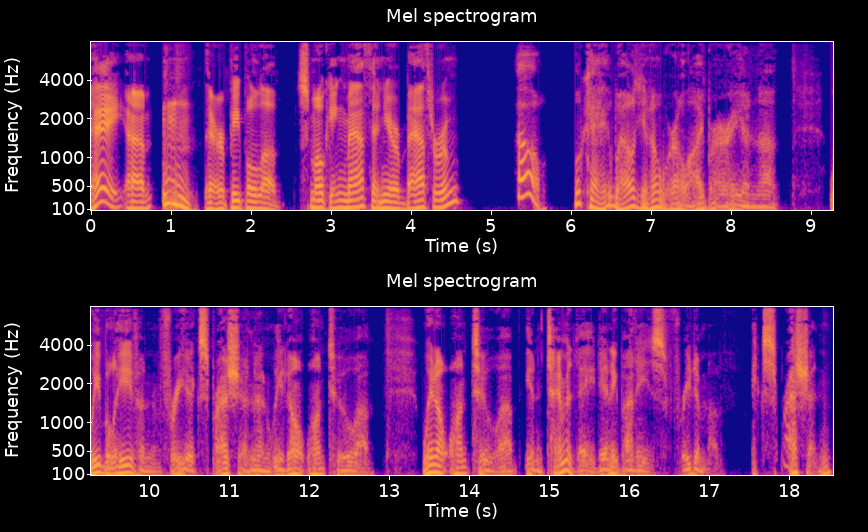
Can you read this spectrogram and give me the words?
hey, um, there are people uh, smoking meth in your bathroom. Oh, okay, well, you know, we're a library and uh, we believe in free expression and we don't want to uh, we don't want to uh, intimidate anybody's freedom of expression.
